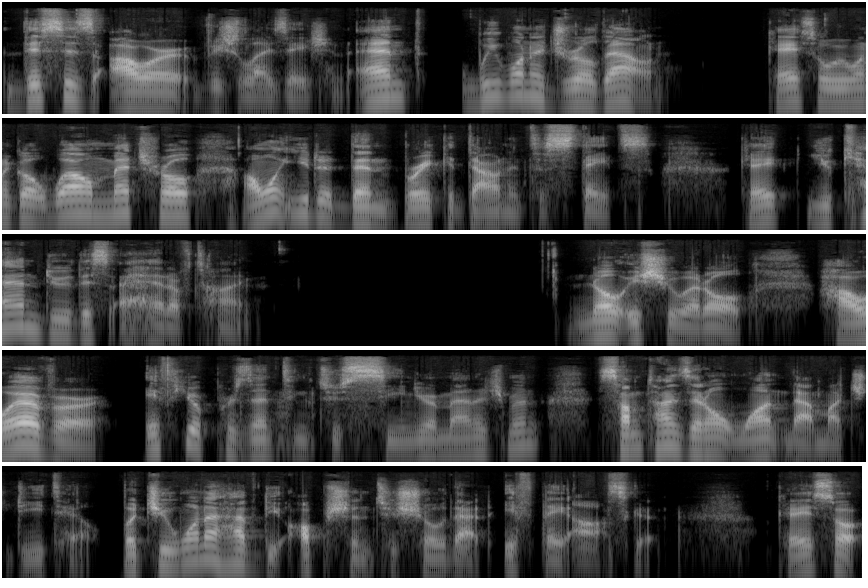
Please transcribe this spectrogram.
this is our visualization. And we want to drill down. Okay, so we want to go, well, Metro, I want you to then break it down into states. Okay, you can do this ahead of time. No issue at all. However, if you're presenting to senior management, sometimes they don't want that much detail, but you want to have the option to show that if they ask it. Okay, so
